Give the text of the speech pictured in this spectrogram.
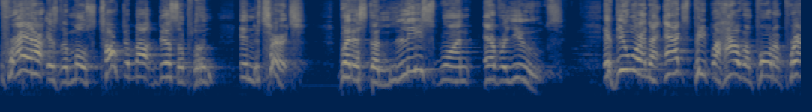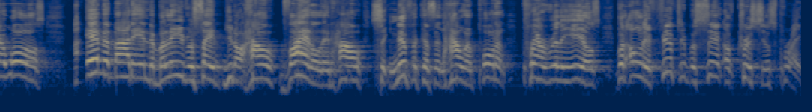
Prayer is the most talked about discipline in the church, but it's the least one ever used. If you were to ask people how important prayer was, everybody in the believers say, you know, how vital and how significant and how important prayer really is, but only 50% of Christians pray.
